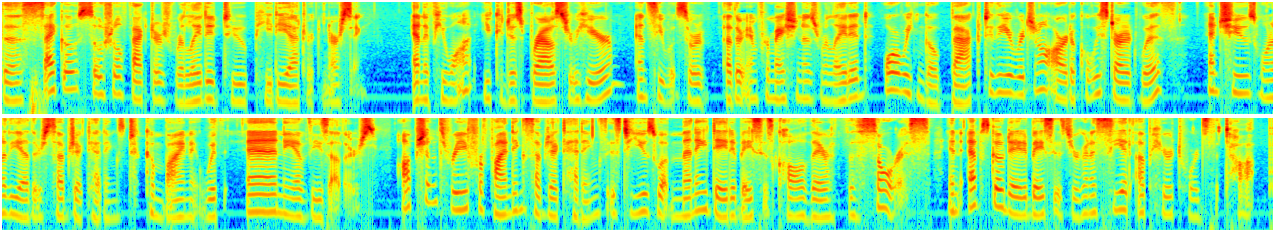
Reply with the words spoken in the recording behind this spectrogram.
the psychosocial factors related to pediatric nursing. And if you want, you can just browse through here and see what sort of other information is related, or we can go back to the original article we started with and choose one of the other subject headings to combine it with any of these others. Option 3 for finding subject headings is to use what many databases call their thesaurus. In EBSCO databases, you're going to see it up here towards the top.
